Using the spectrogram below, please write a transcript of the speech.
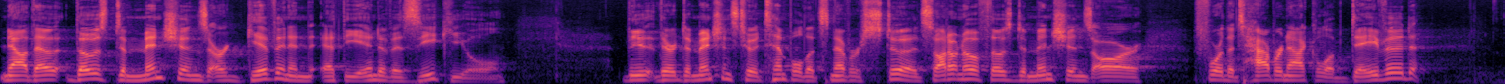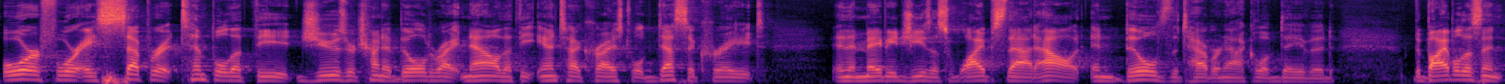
Now, the, those dimensions are given in, at the end of Ezekiel. The, they're dimensions to a temple that's never stood. So I don't know if those dimensions are for the tabernacle of David or for a separate temple that the Jews are trying to build right now that the Antichrist will desecrate, and then maybe Jesus wipes that out and builds the tabernacle of David. The Bible doesn't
